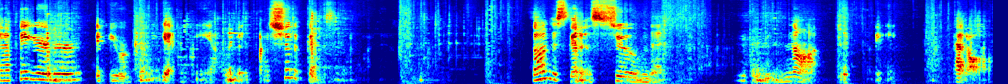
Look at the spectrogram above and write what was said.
And I figured if you were gonna get honey out of it, I should have gotten one by now. So I'm just gonna assume that you did not get honey at all.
